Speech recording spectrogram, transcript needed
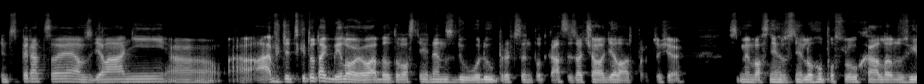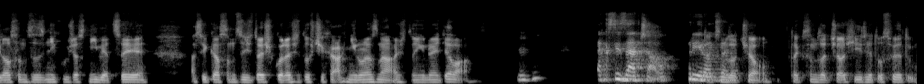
inspirace a vzdělání a, a, a vždycky to tak bylo, jo, a byl to vlastně jeden z důvodů, proč jsem podcast začal dělat, protože jsem vlastně hrozně dlouho poslouchal a dozvídal jsem se z nich úžasné věci a říkal jsem si, že to je škoda, že to v Čechách nikdo nezná, že to nikdo nedělá. Mm-hmm. Tak si začal, přirozeně. Tak jsem začal, tak jsem začal šířit to světu.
